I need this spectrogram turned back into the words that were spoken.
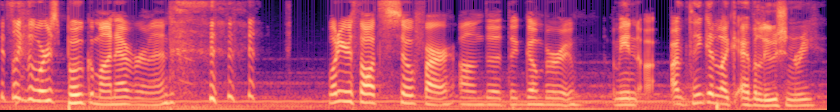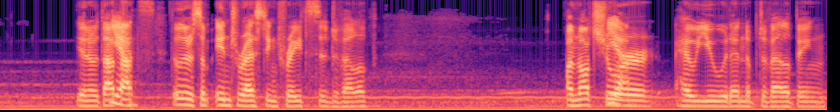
it's like the worst Pokemon ever, man. what are your thoughts so far on the the gumberoo? I mean, I'm thinking like evolutionary. You know that Yeah. that's those are some interesting traits to develop. I'm not sure how you would end up developing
